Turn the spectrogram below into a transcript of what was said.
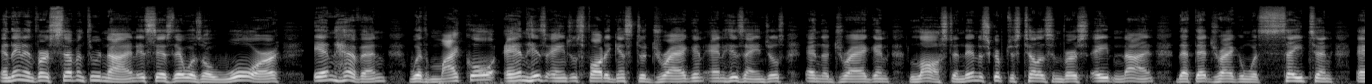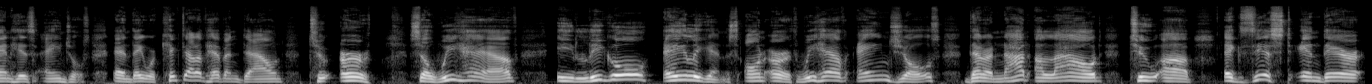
And then in verse 7 through 9, it says there was a war in heaven with Michael and his angels fought against the dragon and his angels, and the dragon lost. And then the scriptures tell us in verse 8 and 9 that that dragon was Satan and his angels, and they were kicked out of heaven down to earth. So we have illegal aliens on earth. We have angels that are not allowed to uh, exist in their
